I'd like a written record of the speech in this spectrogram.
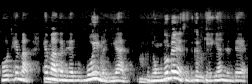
곧 해막, 해막은 이제 모임을 위한 음. 그 용도면에서 그렇게 얘기했는데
